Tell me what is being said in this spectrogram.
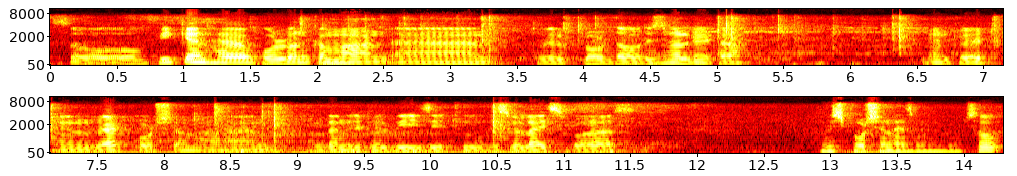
So we can have hold on command and we'll plot the original data into it in red portion and then it will be easy to visualize for us which portion has been removed. So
